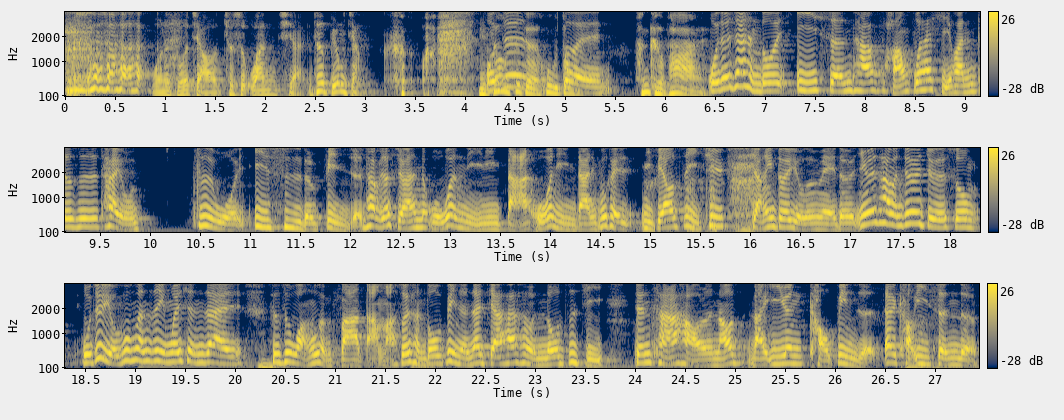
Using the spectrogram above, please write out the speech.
我的左脚就是弯起来，这不用讲，你知道这个互动对很可怕哎。我觉得现在很多医生他好像不太喜欢，就是太有。自我意识的病人，他比较喜欢我问你，你答；我问你，你答。你不可以，你不要自己去讲一堆有的没的，因为他们就会觉得说，我觉得有部分是因为现在就是网络很发达嘛，所以很多病人在家，他很多自己先查好了，然后来医院考病人，来考医生的，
